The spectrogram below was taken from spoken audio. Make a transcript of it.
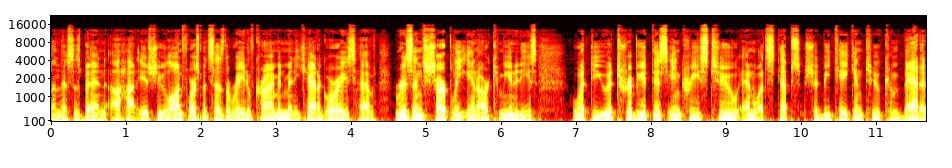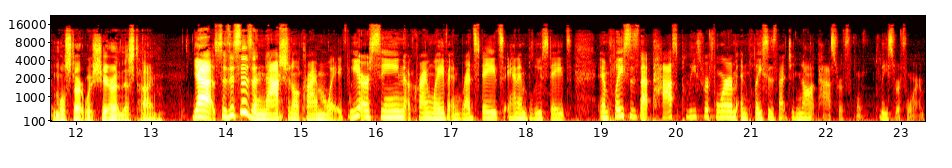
And this has been a hot issue. Law enforcement says the rate of crime in many categories have risen sharply in our communities. What do you attribute this increase to, and what steps should be taken to combat it? And we'll start with Sharon this time. Yeah, so this is a national crime wave. We are seeing a crime wave in red states and in blue states, in places that passed police reform and places that did not pass police reform.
